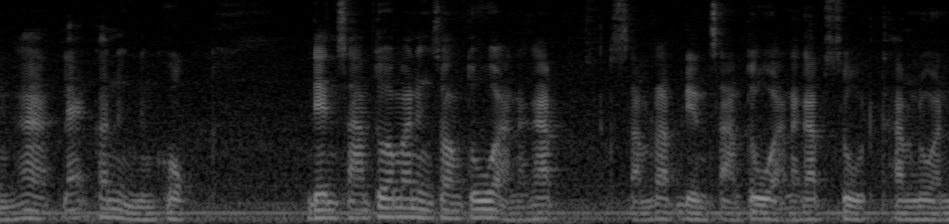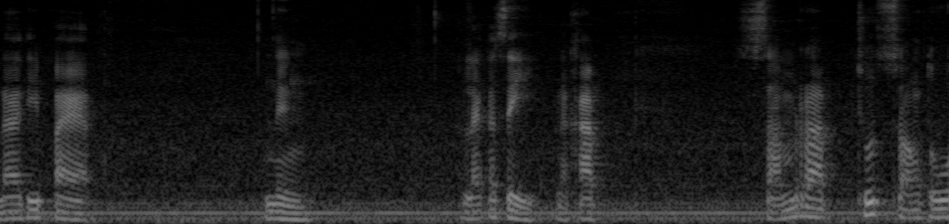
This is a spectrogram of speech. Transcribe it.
815 และก็ 116 เด่น 3 ตัวมา 1 2 ตัวนะครับสำหรับเด่น 3 ตัวนะครับ สูตรคำนวณได้ที่ 8 1 และก็4นะครับสำหรับชุด 2 ตัว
